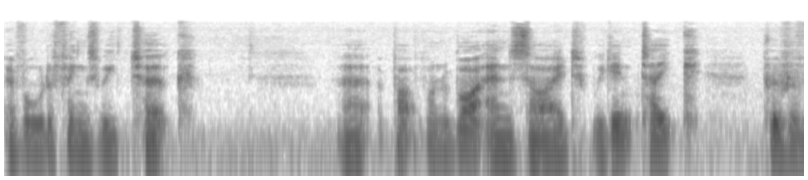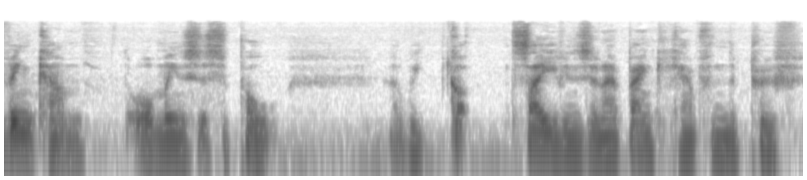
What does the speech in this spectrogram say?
of all the things we took. Uh, apart from the right hand side, we didn't take proof of income or means of support. Uh, we got savings in our bank account from the proof,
